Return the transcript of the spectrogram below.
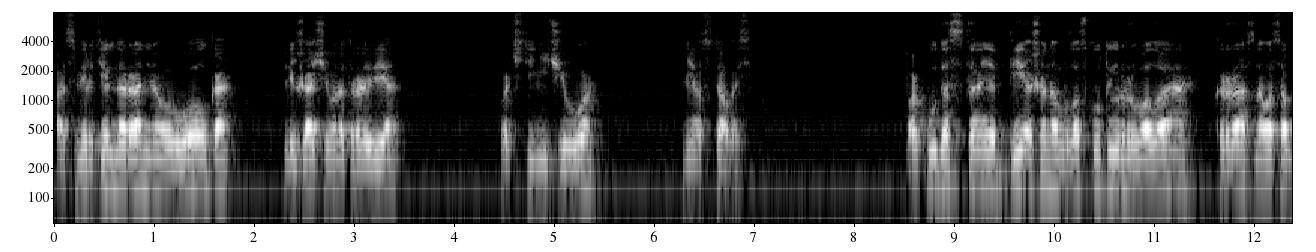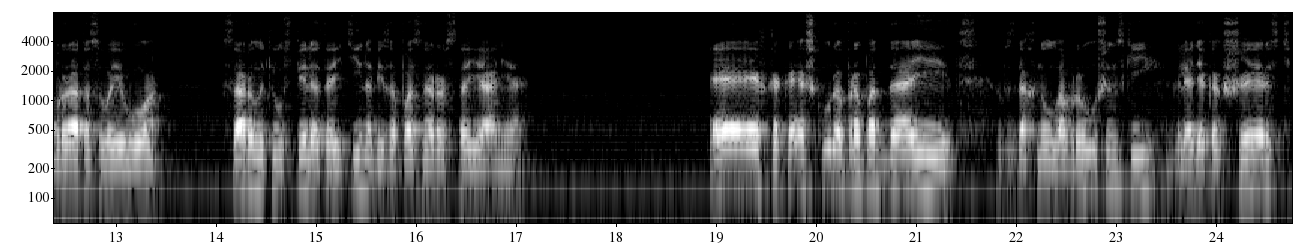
от смертельно раненого волка, лежащего на траве, почти ничего не осталось. Покуда стая бешено в лоскуты рвала красного собрата своего, сарлыки успели отойти на безопасное расстояние. «Эх, какая шкура пропадает!» – вздохнул Лаврушинский, глядя, как шерсть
